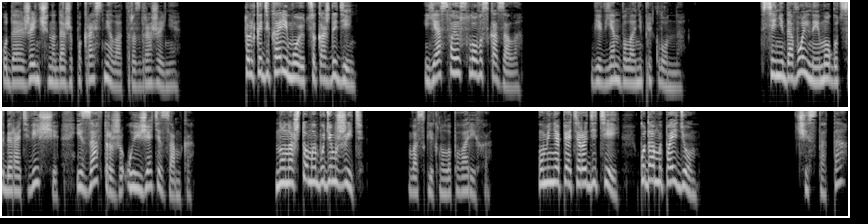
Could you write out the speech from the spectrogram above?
Худая женщина даже покраснела от раздражения. Только дикари моются каждый день. Я свое слово сказала. Вивьен была непреклонна. Все недовольные могут собирать вещи и завтра же уезжать из замка. «Но на что мы будем жить?» — воскликнула повариха. «У меня пятеро детей. Куда мы пойдем?» «Чистота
